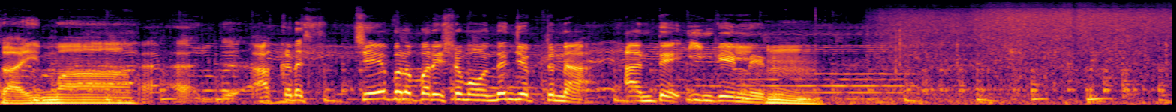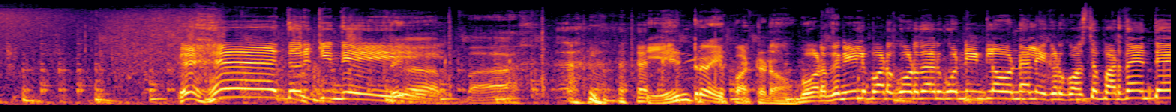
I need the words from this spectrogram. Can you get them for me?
సాయిమా అక్కడ చేపల పరిశ్రమ ఉందని చెప్తున్నా. అంతే ఇంకేం లేదు. దొరికింది. ఏంట్రా పట్టడం? బురద నీళ్ళు పడకూడదు అనుకుంటే ఇంట్లో ఉండాలి. ఇక్కడికి వస్తే పడతాయంతే.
